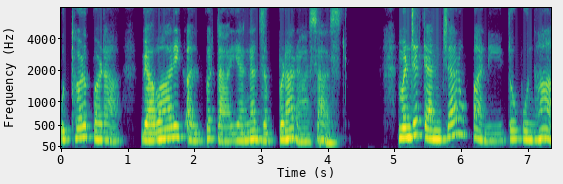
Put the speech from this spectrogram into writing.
उथळपणा व्यावहारिक अल्पता यांना जपणारा असा असतो. म्हणजे त्यांच्या रूपाने तो पुन्हा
